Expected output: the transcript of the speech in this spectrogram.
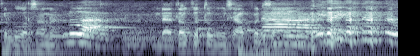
keluar sana. luar nggak tahu ketemu siapa di nah sana itu itu itu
